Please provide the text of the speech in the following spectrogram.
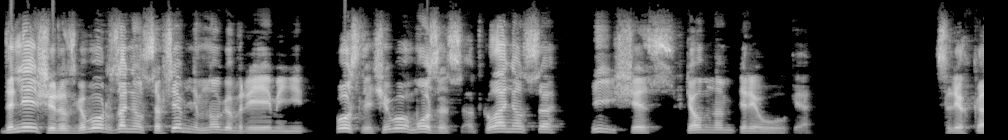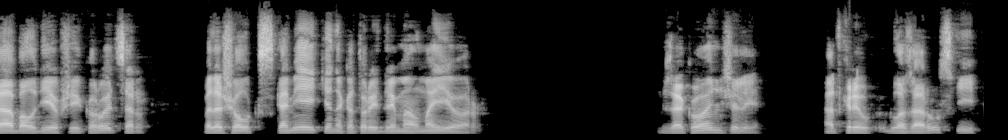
Дальнейший разговор занял совсем немного времени, после чего Мозес откланялся и исчез в темном переулке. Слегка обалдевший Кройцер подошел к скамейке, на которой дремал майор. «Закончили?» — открыл глаза русский,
